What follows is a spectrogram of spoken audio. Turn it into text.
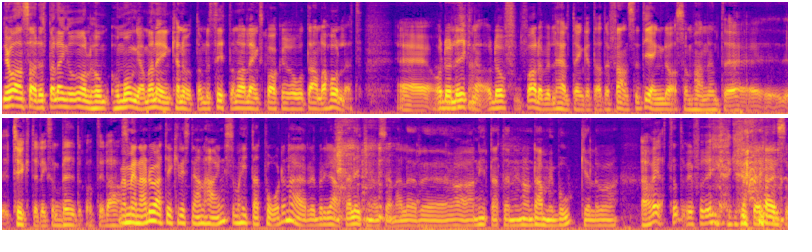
jo han sa det spelar ingen roll hur, hur många man är i en kanot om det sitter några längst bak och ror åt andra hållet. Eh, och då liknar, och då var det väl helt enkelt att det fanns ett gäng då som han inte eh, tyckte liksom bidrog till det här. Men menar du att det är Christian Heinz som har hittat på den här briljanta liknelsen eller eh, har han hittat den i någon dammig bok eller vad? Jag vet inte, vi får ringa Christian Heinz.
